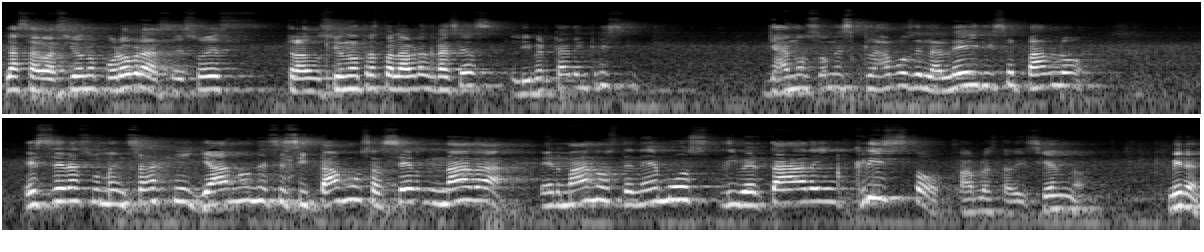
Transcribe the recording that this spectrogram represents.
La salvación o por obras, eso es Traducción en otras palabras, gracias, libertad en Cristo. Ya no son esclavos de la ley, dice Pablo. Ese era su mensaje, ya no necesitamos hacer nada. Hermanos, tenemos libertad en Cristo, Pablo está diciendo. Miren,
